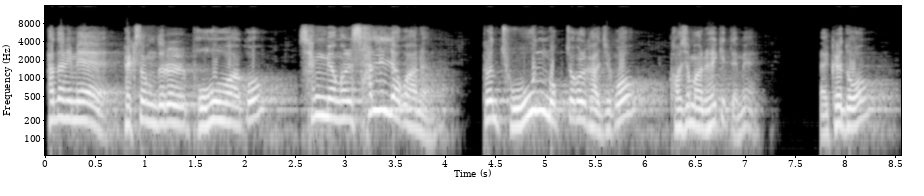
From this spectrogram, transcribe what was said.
하나님의 백성들을 보호하고 생명을 살리려고 하는 그런 좋은 목적을 가지고 거짓말을 했기 때문에 네, 그래도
